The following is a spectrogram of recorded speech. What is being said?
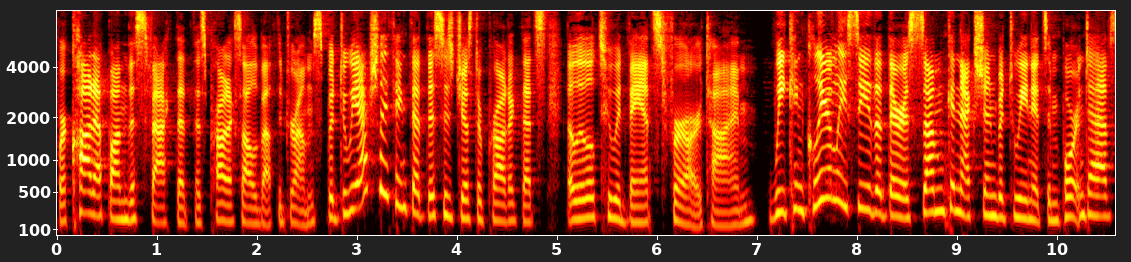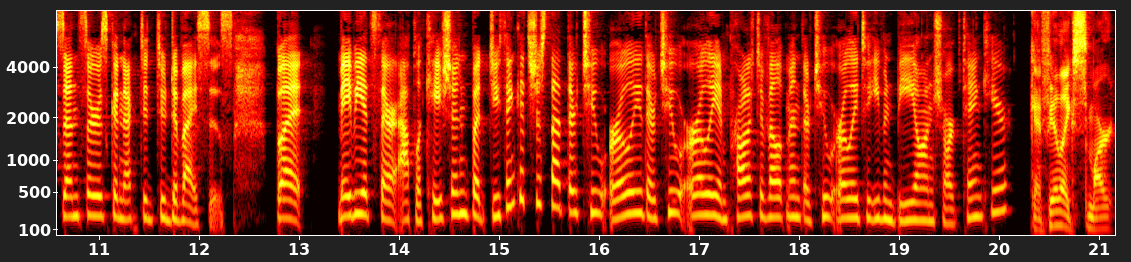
we're caught up on this fact that this product's all about the drums, but do we actually think that this is just a product that's a little too advanced for our time? We can clearly see that there is some connection between it's important to have sensors connected to devices, but Maybe it's their application, but do you think it's just that they're too early? They're too early in product development. They're too early to even be on Shark Tank here? I feel like smart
